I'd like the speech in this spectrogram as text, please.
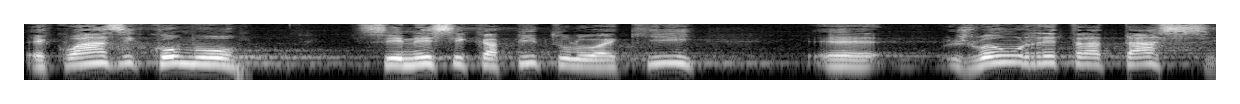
É quase como se nesse capítulo aqui é, João retratasse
